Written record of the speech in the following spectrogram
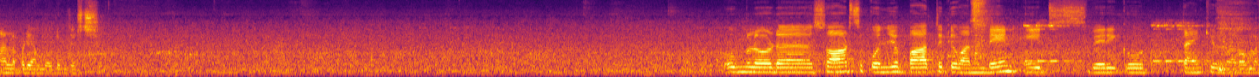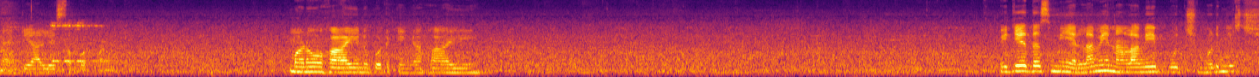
நல்லபடியாக முடிஞ்சிருச்சு. உங்களோட ஷார்ட்ஸ் கொஞ்சம் பார்த்துட்டு வந்தேன். இட்ஸ் வெரி குட் தேங்க்யூங்க ரொம்ப நன்றி. ஆல்வேஸ் சப்போர்ட் பண்ணுங்க. மனோ ஹாய்னு போட்டிருக்கீங்க. ஹாய் விஜயதசமி எல்லாமே நல்லாவே போச்சு முடிஞ்சிருச்சு.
